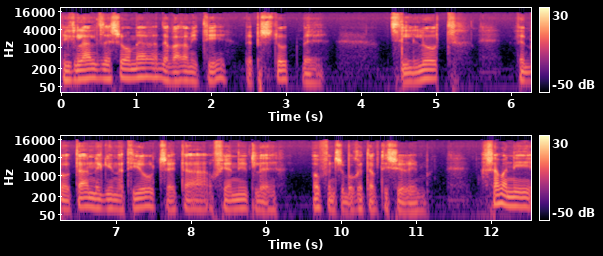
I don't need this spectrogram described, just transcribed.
בגלל זה שהוא אומר דבר אמיתי, בפשטות, בצלילות ובאותה נגינתיות שהייתה אופיינית לאופן שבו כתבתי שירים. עכשיו אני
